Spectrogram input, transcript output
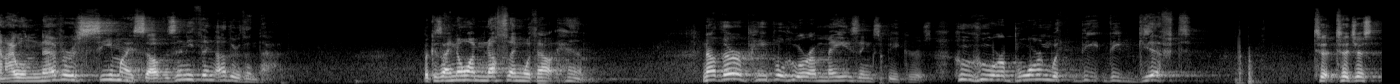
And I will never see myself as anything other than that. Because I know I'm nothing without Him. Now, there are people who are amazing speakers, who, who are born with the, the gift to, to just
